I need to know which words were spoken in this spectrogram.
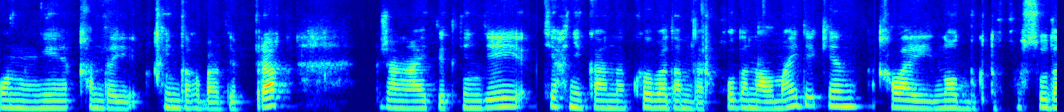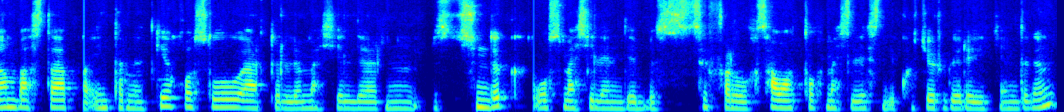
Оның не қандай қиындығы бар деп. Бірақ жаңа айтып кеткендей техниканы көп адамдар қолдана алмайды екен. Қалай ноутбукты қосудан бастап интернетке қосылу әртүрлі мәселелерін біз түсіндік. Осы мәселені де біз цифрлық сауаттылық мәселесін де көтеру керек екендігін.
